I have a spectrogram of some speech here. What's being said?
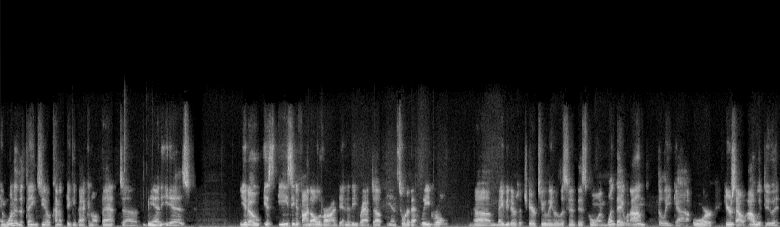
And one of the things, you know, kind of piggybacking off that, uh, Ben, is, you know, it's easy to find all of our identity wrapped up in sort of that lead role. Mm-hmm. Um, maybe there's a chair two leader listening to this going, one day when I'm the lead guy, or here's how I would do it.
